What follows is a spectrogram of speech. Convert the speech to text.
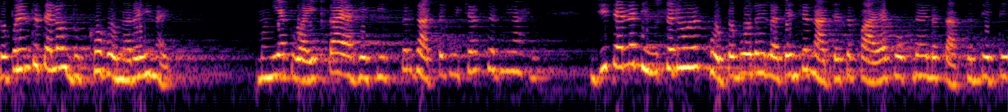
तोपर्यंत त्याला दुःख होणारही नाही. मग यात वाईट काय आहे हीच तर घातक विचारसरणी आहे. जी त्यांना दिवसाडोळ्यात खोटं बोलायला त्यांच्या नात्याचा पाया पोखरायला ताकद देते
